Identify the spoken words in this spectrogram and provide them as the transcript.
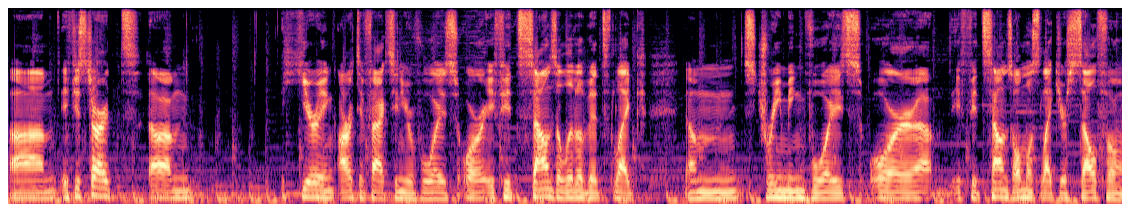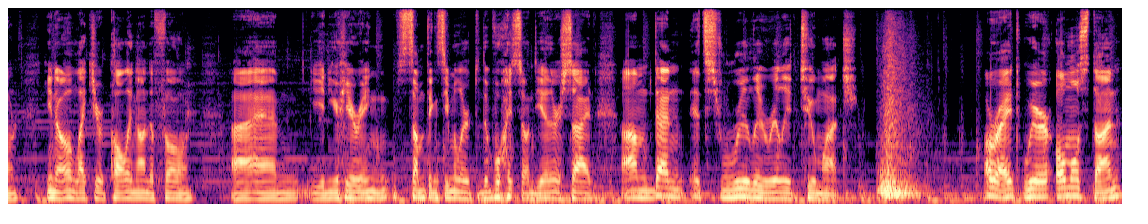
Um, if you start um, hearing artifacts in your voice, or if it sounds a little bit like um, streaming voice, or uh, if it sounds almost like your cell phone, you know, like you're calling on the phone. Uh, and you're hearing something similar to the voice on the other side, um, then it's really, really too much. All right, we're almost done.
